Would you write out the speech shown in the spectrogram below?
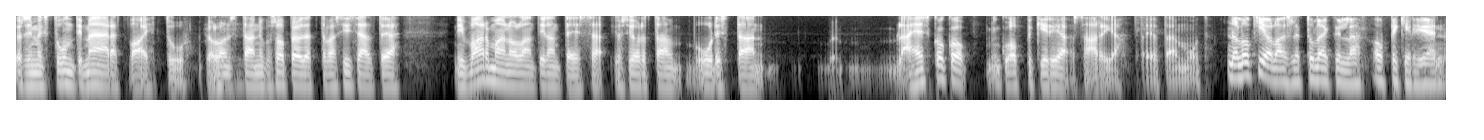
jos esimerkiksi tuntimäärät vaihtuu, jolloin mm. sitä on niin kuin sopeutettava sisältöjä – niin varmaan ollaan tilanteessa, jos joudutaan uudistamaan lähes koko niin kuin oppikirjasarja tai jotain muuta. No lukiolaisille tulee kyllä oppikirjojen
